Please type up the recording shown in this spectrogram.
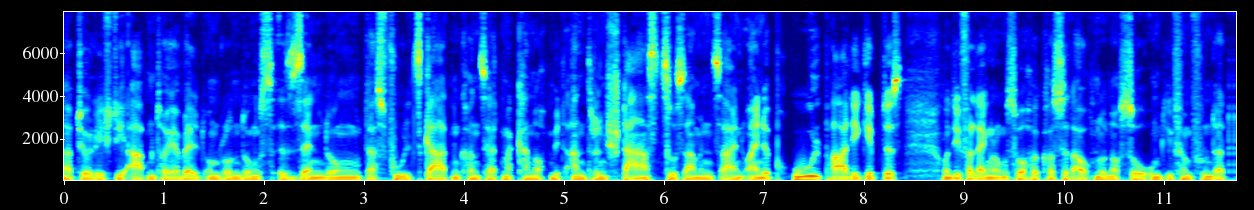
natürlich die Abenteuer Weltumrundungssendung, das Fools Garden Konzert. Man kann auch mit anderen Stars zusammen sein. Eine Poolparty gibt es und die Verlängerungswoche kostet auch nur noch so um die 500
